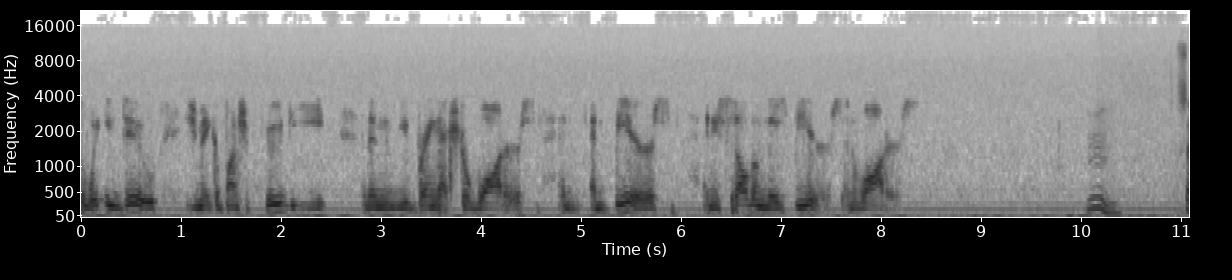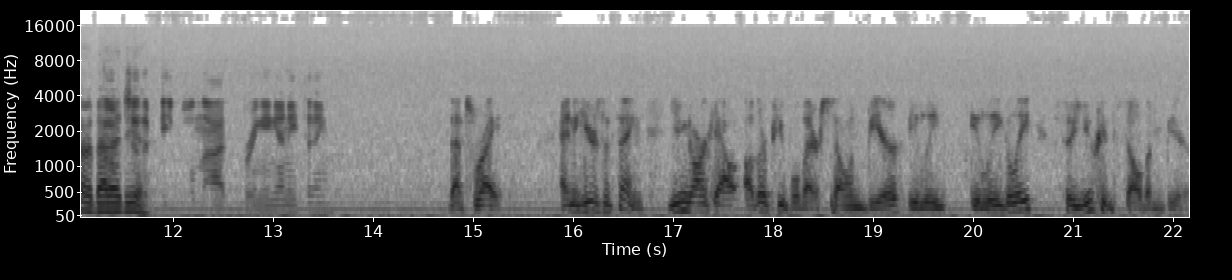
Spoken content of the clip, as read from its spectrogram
So what you do is you make a bunch of food to eat, and then you bring extra waters and, and beers, and you sell them those beers and waters. Hmm. It's not a bad oh, idea. To the people not bringing anything. That's right. And here's the thing: you narc out other people that are selling beer ille- illegally, so you can sell them beer.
